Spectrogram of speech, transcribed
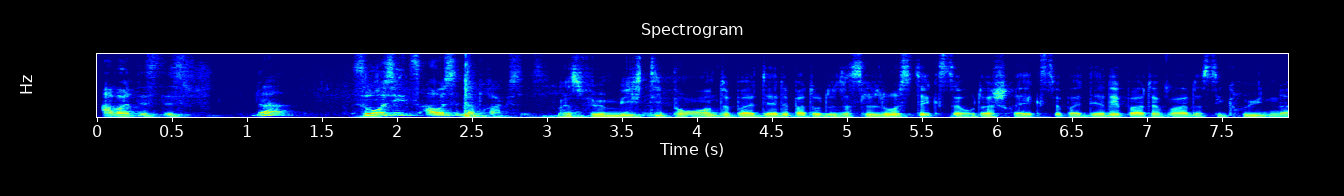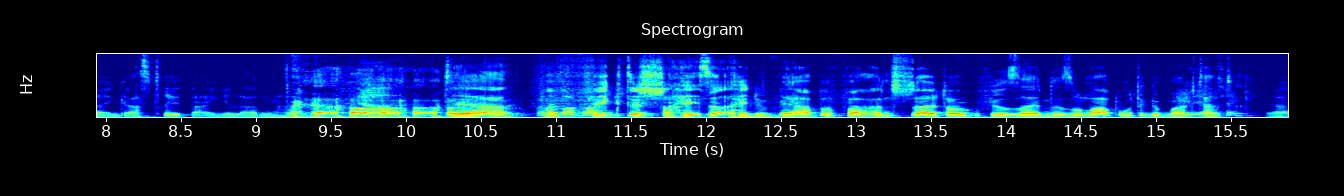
Aber das, das, ne? So sieht es aus in der Praxis. Was für mich die Pointe bei der Debatte oder das Lustigste oder Schrägste bei der Debatte war, dass die Grünen einen Gastredner eingeladen haben, Ja, der nicht verfickte. Scheiße eine Werbeveranstaltung für seine Solarbude gemacht hat. Ja.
